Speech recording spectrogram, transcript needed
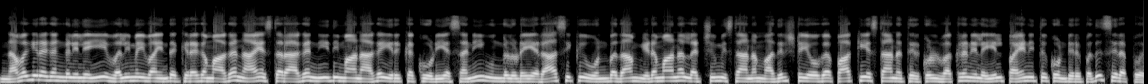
நவகிரகங்களிலேயே வலிமை வாய்ந்த கிரகமாக நாயஸ்தராக நீதிமானாக இருக்கக்கூடிய சனி உங்களுடைய ராசிக்கு ஒன்பதாம் இடமான லட்சுமிஸ்தானம் அதிர்ஷ்டயோக பாக்கியஸ்தானத்திற்குள் வக்ரநிலையில் பயணித்துக் கொண்டிருப்பது சிறப்பு.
